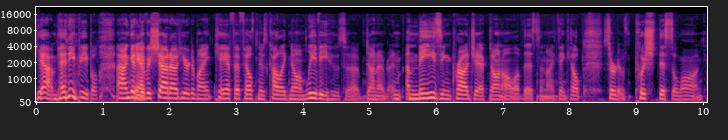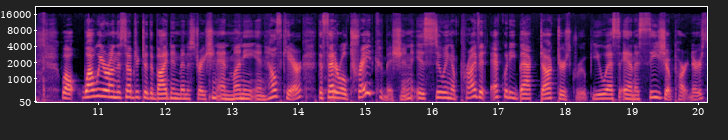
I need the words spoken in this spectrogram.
Yeah, many people. I'm going to yeah. give a shout out here to my KFF Health News colleague, Noam Levey, who's uh, done a, an amazing project on all of this and I think helped sort of push this along. Well, while we are on the subject of the Biden administration and money in healthcare, the Federal Trade Commission is suing a private equity backed doctors group, U.S. Anesthesia Partners,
